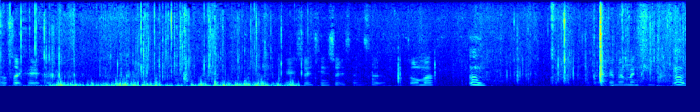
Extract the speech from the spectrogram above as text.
有水可以喝，可以睡清水神社，走吗？嗯，再慢慢骑。嗯。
